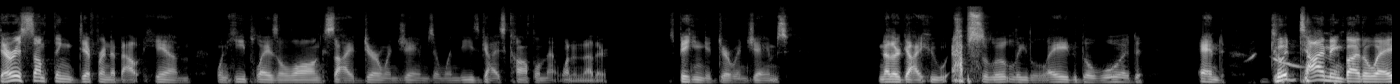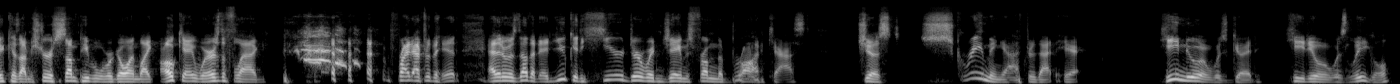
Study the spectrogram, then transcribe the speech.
There is something different about him when he plays alongside Derwin James and when these guys complement one another. Speaking of Derwin James, another guy who absolutely laid the wood and good timing by the way because i'm sure some people were going like okay where's the flag? Right after the hit and there was nothing and you could hear derwin james from the broadcast just screaming after that hit. He knew it was good. He knew it was legal.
